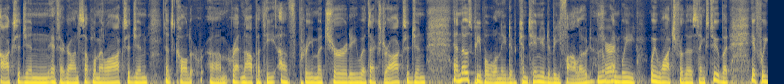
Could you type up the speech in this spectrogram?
oxygen if they're on supplemental oxygen. That's called um, retinopathy of prematurity with extra oxygen, and those people will need to continue to be followed. And- Sure. And we we watch for those things too. But if we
